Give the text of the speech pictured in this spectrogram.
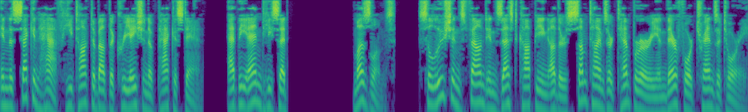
In the second half he talked about the creation of Pakistan. At the end he said, Muslims. Solutions found in zest copying others sometimes are temporary and therefore transitory.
